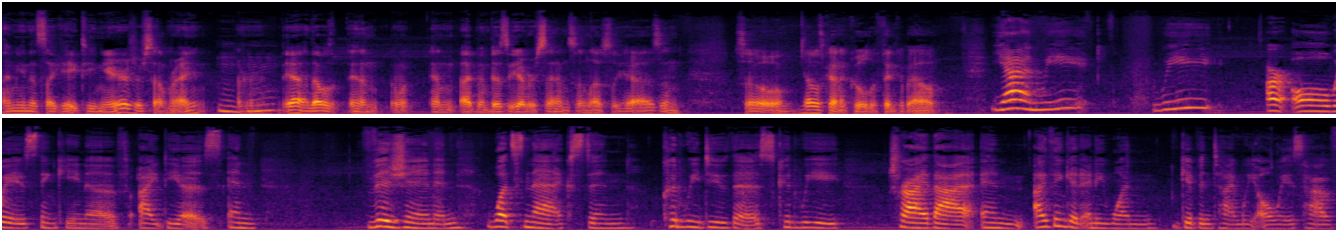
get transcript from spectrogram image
I mean it's like eighteen years or something, right? Mm-hmm. Or, yeah, that was and and I've been busy ever since, and Leslie has, and so that was kind of cool to think about. Yeah, and we we are always thinking of ideas and vision and what's next and could we do this? Could we try that? And I think at any one given time, we always have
